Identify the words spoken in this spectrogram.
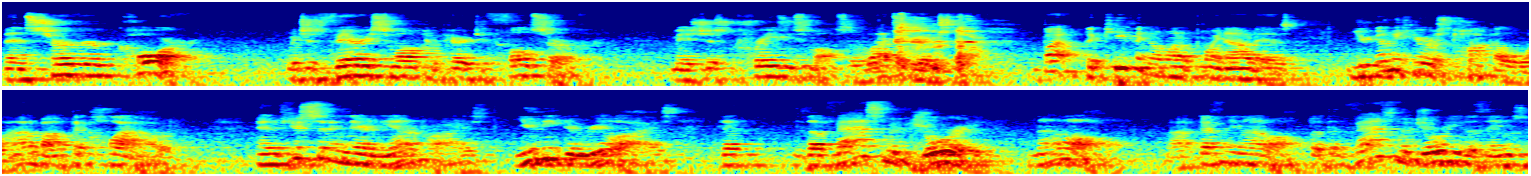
than server core, which is very small compared to full server. I mean, it's just crazy small, so lots of great stuff. But the key thing I want to point out is, you're going to hear us talk a lot about the cloud, and if you're sitting there in the enterprise, you need to realize that the vast majority, not all, not, definitely not all, but the vast majority of the things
